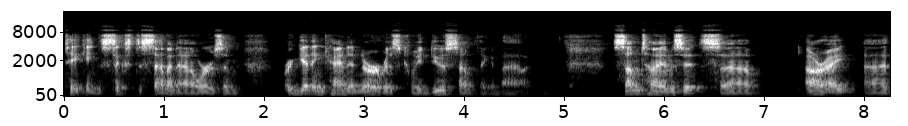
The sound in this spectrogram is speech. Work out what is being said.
taking six to seven hours, and we're getting kind of nervous. Can we do something about it? Sometimes it's uh, all right, uh,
